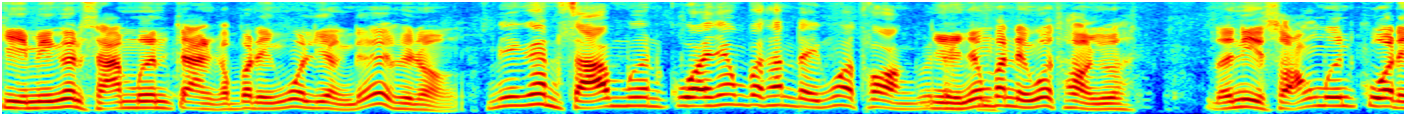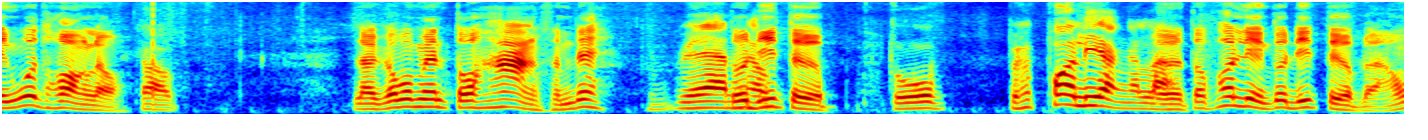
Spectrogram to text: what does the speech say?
กี้มีเงินสามหมื่นจานกับบริงัวเลี้ยงเด้อพี่น้อง มีเงินสามหมื่นกว่ายังบ่ทันได้งัวทองอยู่นี่ยังพันได้งัวทองอยู่ แล้วนี่สองหมื่นกว่าได้งัวทองแล้วครับ แล้วก็บ่แม่นตัวห้างสำเด้แม่นตัวคดีรับเติบตัวพ่อเลี้ยงกันเอล่ะอตัวพ่อเลี้ยงตัวดีเติบแล้วเอา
